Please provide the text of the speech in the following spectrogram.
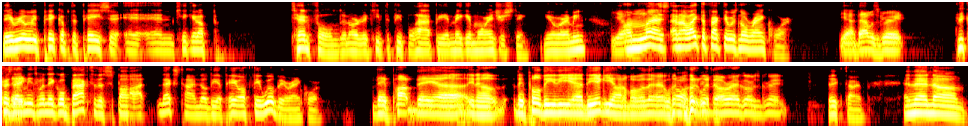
they really pick up the pace and, and kick it up tenfold in order to keep the people happy and make it more interesting. You know what I mean? Yeah. Unless, and I like the fact there was no rancor yeah, that was great. because They- that means when they go back to the spot next time, there'll be a payoff. There will be a rancor. They pop. They uh, you know, they pulled the the uh, the Iggy on him over there with, Oh, with, with no Rancor. It was great. big time. And then um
